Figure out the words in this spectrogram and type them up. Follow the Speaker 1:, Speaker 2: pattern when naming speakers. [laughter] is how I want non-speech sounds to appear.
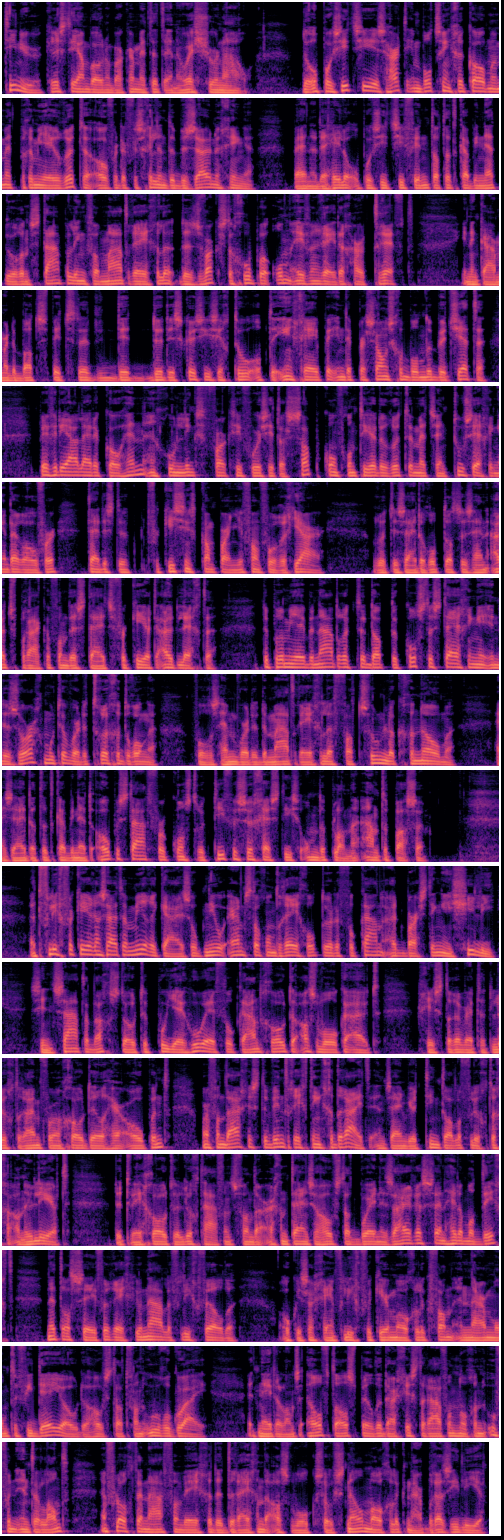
Speaker 1: 10 uur, Christian Bonenbakker met het NOS Journaal. De oppositie is hard in botsing gekomen met premier Rutte over de verschillende bezuinigingen. Bijna de hele oppositie vindt dat het kabinet door een stapeling van maatregelen de zwakste groepen onevenredig hard treft. In een Kamerdebat spitste de, discussie zich toe op de ingrepen in de persoonsgebonden budgetten. PvdA-leider Cohen en GroenLinks-fractievoorzitter Sap confronteerden Rutte met zijn toezeggingen daarover tijdens de verkiezingscampagne van vorig jaar. Rutte zei erop dat ze zijn uitspraken van destijds verkeerd uitlegde. De premier benadrukte dat de kostenstijgingen in de zorg moeten worden teruggedrongen. Volgens hem worden de maatregelen fatsoenlijk genomen. Hij zei dat het kabinet openstaat voor constructieve suggesties om de plannen aan te passen. Het vliegverkeer in Zuid-Amerika is opnieuw ernstig ontregeld door de vulkaanuitbarsting in Chili. Sinds zaterdag stoot de Puyehue-vulkaan grote aswolken uit. Gisteren werd het luchtruim voor een groot deel heropend, maar vandaag is de windrichting gedraaid en zijn weer tientallen vluchten geannuleerd. De twee grote luchthavens van de Argentijnse hoofdstad Buenos Aires zijn helemaal dicht, net als zeven regionale vliegvelden. Ook is er geen vliegverkeer mogelijk van en naar Montevideo, de hoofdstad van Uruguay. Het Nederlands elftal speelde daar gisteravond nog een oefeninterland... en vloog daarna vanwege de dreigende aswolk zo snel mogelijk naar Brazilië.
